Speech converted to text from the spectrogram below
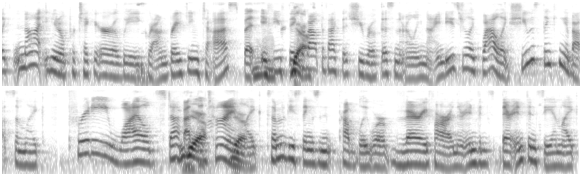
like not you know particularly groundbreaking to us but if you think Yeah. about the fact that she wrote this in the early 90s you're like wow like she was thinking about some like pretty wild stuff at Yeah, the time yeah. like some of these things probably were very far in their infan- their infancy and like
